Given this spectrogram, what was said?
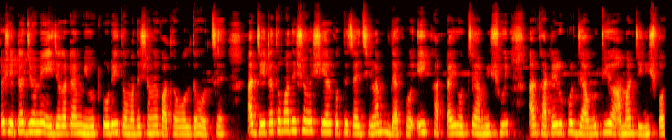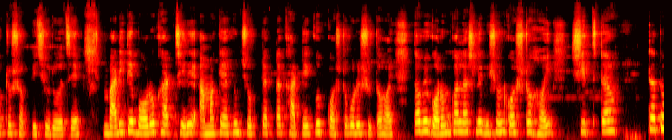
তো সেটার জন্য এই জায়গাটা মিউট করেই তোমাদের সঙ্গে কথা বলতে হচ্ছে। আর যেটা তোমাদের সঙ্গে শেয়ার করতে চাইছিলাম, দেখো এই খাটটাই হচ্ছে আমি শুই। আর খাটের উপর যাবতীয় আমার জিনিসপত্র সব কিছু রয়েছে। বাড়িতে বড় খাট ছেড়ে আমাকে এখন ছোট্ট একটা খাটে খুব কষ্ট করে শুতে হয়। তবে গরমকাল আসলে ভীষণ কষ্ট হয়। শীতটা এটা তো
